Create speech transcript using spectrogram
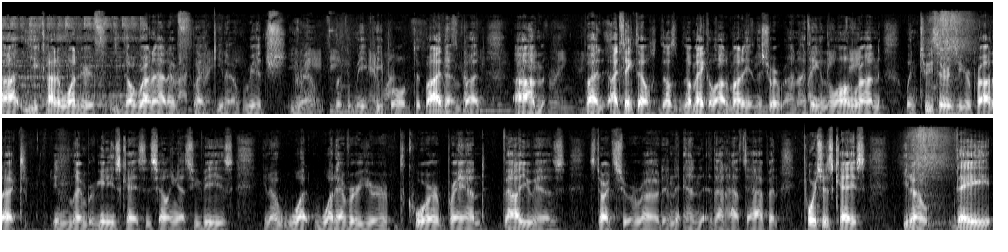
uh, you kind of wonder if they'll run out of like you know rich you know look at me people to buy them. But um, but I think they'll, they'll they'll make a lot of money in the short run. I think in the long run when two thirds of your product in Lamborghini's case is selling SUVs you know what whatever your core brand value is starts to erode and and that has to happen. Porsche's case you know they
